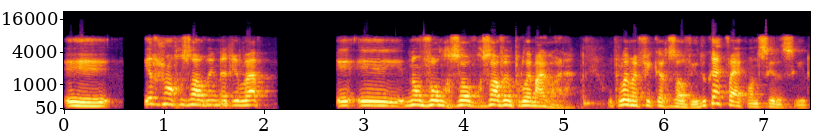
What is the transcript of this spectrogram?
eh, eles não resolvem, na realidade, eh, eh, não vão resolver, resolvem o problema agora. O problema fica resolvido. O que é que vai acontecer a seguir?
